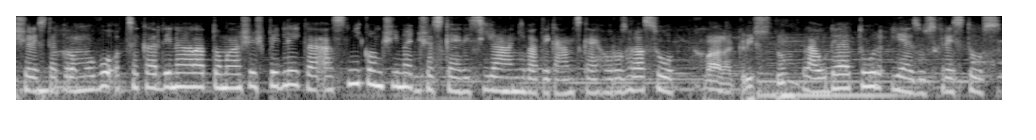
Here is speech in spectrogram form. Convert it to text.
Slyšeli jste promluvu otce kardinála Tomáše Špidlíka a s ní končíme české vysílání vatikánského rozhlasu. Chvála Kristu. Laudetur Jezus Christus.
